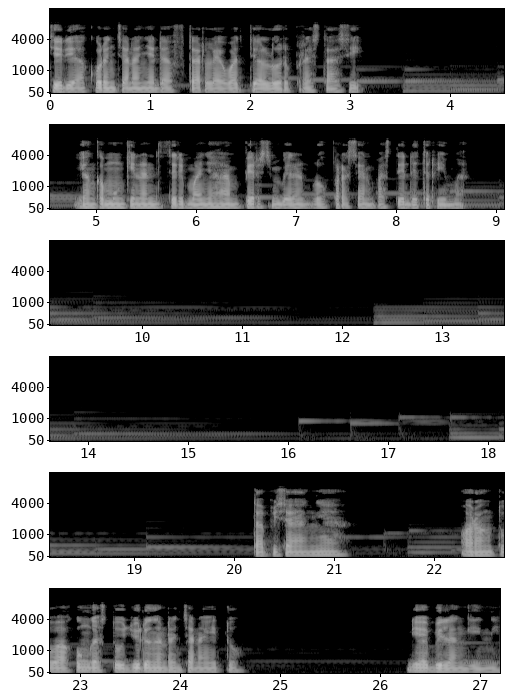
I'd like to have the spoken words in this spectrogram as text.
Jadi aku rencananya daftar lewat jalur prestasi. Yang kemungkinan diterimanya hampir 90% pasti diterima. Tapi sayangnya, orang tua aku nggak setuju dengan rencana itu. Dia bilang gini,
